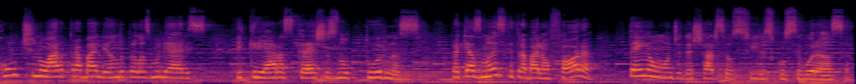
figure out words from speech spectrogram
continuar trabalhando pelas mulheres e criar as creches noturnas, para que as mães que trabalham fora tenham onde deixar seus filhos com segurança.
